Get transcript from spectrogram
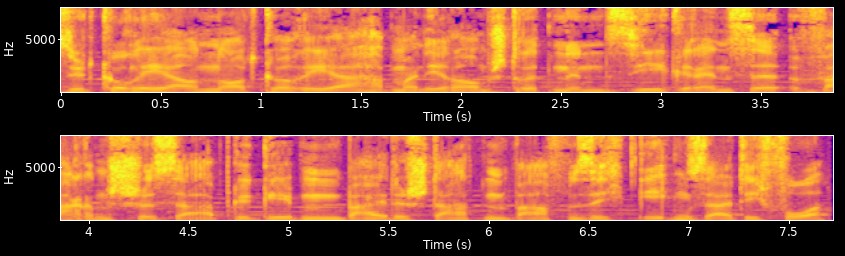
Südkorea und Nordkorea haben an ihrer umstrittenen Seegrenze Warnschüsse abgegeben. Beide Staaten warfen sich gegenseitig vor,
